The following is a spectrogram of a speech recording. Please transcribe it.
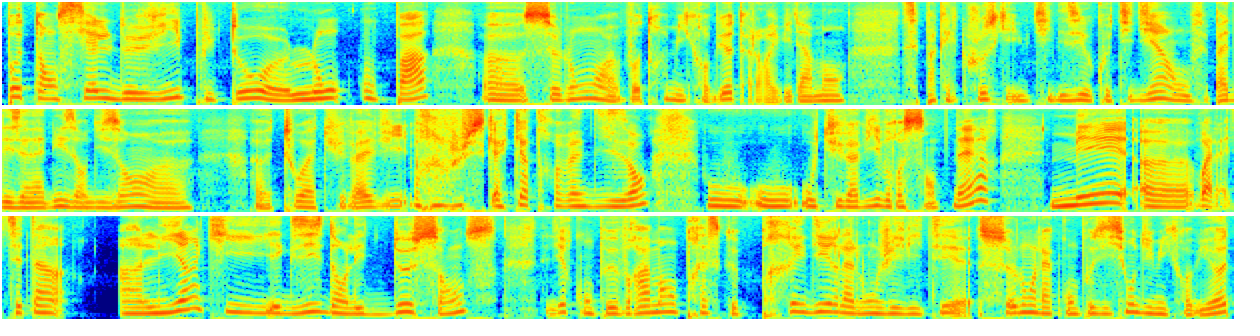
potentiel de vie plutôt euh, long ou pas, selon votre microbiote. Alors évidemment, c'est pas quelque chose qui est utilisé au quotidien. On ne fait pas des analyses en disant, toi, tu vas vivre jusqu'à 90 ans ou, ou, tu vas vivre centenaire. Mais voilà, c'est un, un lien qui existe dans les deux sens, c'est-à-dire qu'on peut vraiment presque prédire la longévité selon la composition du microbiote,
